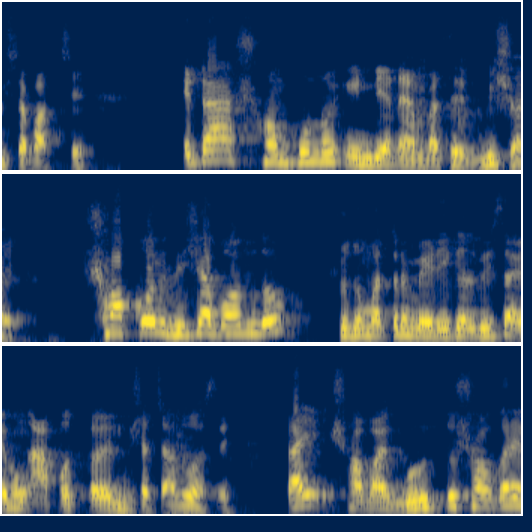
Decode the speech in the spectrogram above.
ভিসা পাচ্ছে। এটা সম্পূর্ণ ইন্ডিয়ান অ্যাম্বাসির বিষয়। সকল ভিসা বন্ধ, শুধুমাত্র মেডিকেল ভিসা এবং আপতকালীন ভিসা চালু আছে। তাই সবাই গুরুত্ব সহকারে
